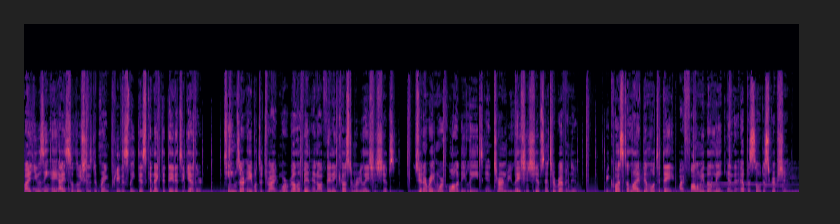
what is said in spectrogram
By using AI solutions to bring previously disconnected data together, teams are able to drive more relevant and authentic customer relationships, generate more quality leads, and turn relationships into revenue. Request a live demo today by following the link in the episode description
